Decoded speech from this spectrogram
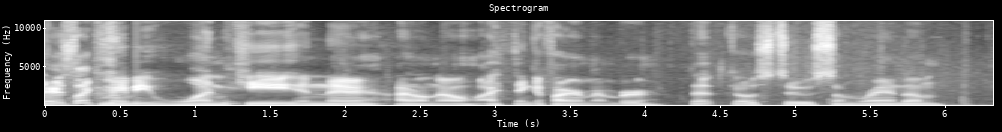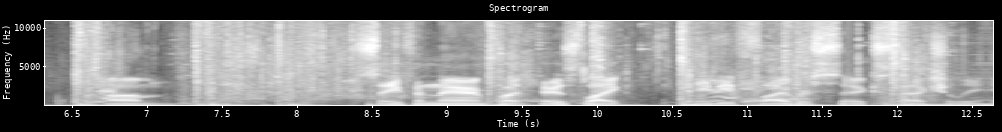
There's like maybe one key in there. I don't know. I think if I remember, that goes to some random um, safe in there. But there's like maybe five or six actually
